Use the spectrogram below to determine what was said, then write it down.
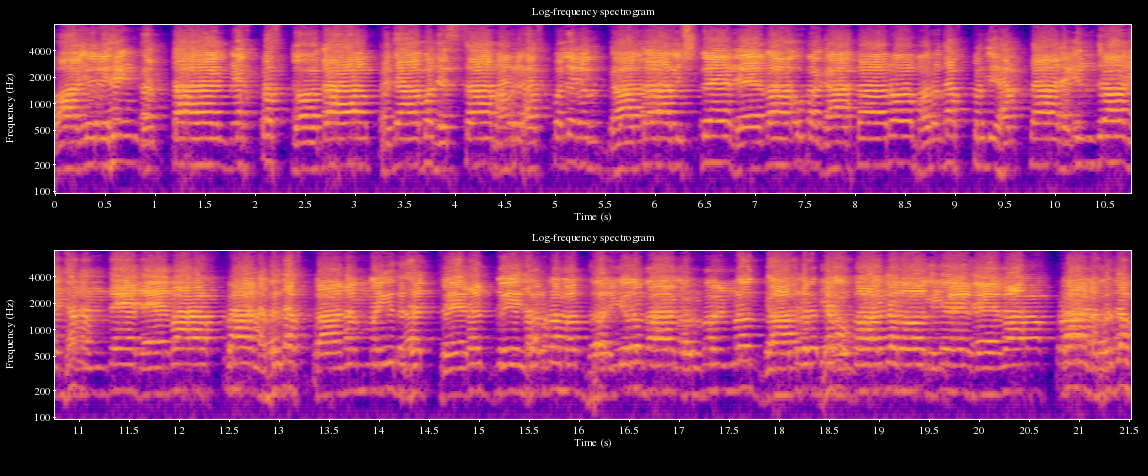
वायुर्हिम् कर्ताज्ञः प्रस्तोता प्रजापतिः सा बृहस्पतिरुद्गाता विश्वे देवा उपगातारो मरुदः प्रतिहर्तार इन्द्रो निधनन्ते देवाः प्राणभृतः प्राणम् मयि दधत्वे तद्वे सर्वमध्वर्युरुपाकुर्वण्णोद्गातृभ्य उपाकरो गिरे देवा प्राणभृतः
